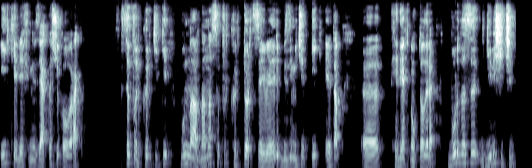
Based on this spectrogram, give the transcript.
ilk hedefiniz yaklaşık olarak 0.42 bunlardan da 0.44 seviyeleri bizim için ilk etap e, hedef noktaları. Buradası giriş için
